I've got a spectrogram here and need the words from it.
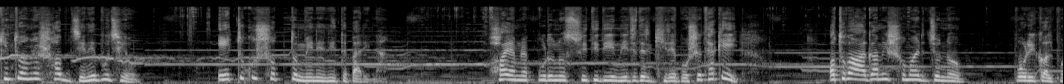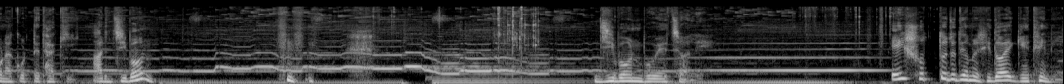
কিন্তু আমরা সব জেনে বুঝেও এটুকু সত্য মেনে নিতে পারি না। হয় আমরা পুরনো স্মৃতি দিয়ে নিজেদের ঘিরে বসে থাকি, অথবা আগামী সময়ের জন্য পরিকল্পনা করতে থাকি। আর জীবন? জীবন বয়ে চলে। এই সত্য যদি আমরা হৃদয়ে গেঁথে নিই,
